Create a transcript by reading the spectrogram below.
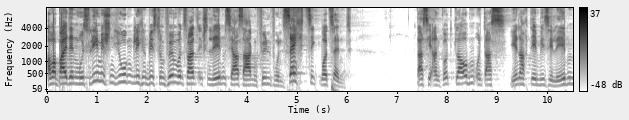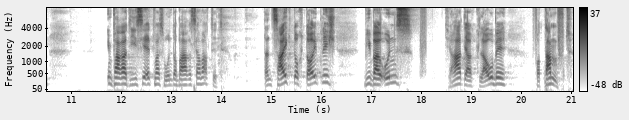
Aber bei den muslimischen Jugendlichen bis zum 25. Lebensjahr sagen 65 Prozent, dass sie an Gott glauben und dass, je nachdem, wie sie leben, im Paradies sie etwas Wunderbares erwartet. Dann zeigt doch deutlich, wie bei uns ja, der Glaube verdampft.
